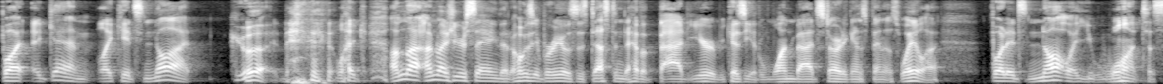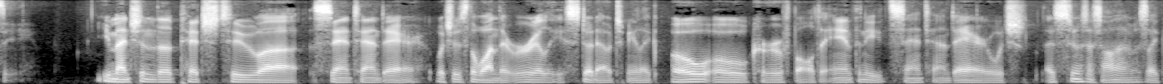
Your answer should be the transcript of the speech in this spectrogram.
but again, like it's not good. like I'm not I'm not here saying that Jose Berrios is destined to have a bad year because he had one bad start against Venezuela, but it's not what you want to see. You mentioned the pitch to uh, Santander, which is the one that really stood out to me. Like, oh, oh, curveball to Anthony Santander, which as soon as I saw that, I was like,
